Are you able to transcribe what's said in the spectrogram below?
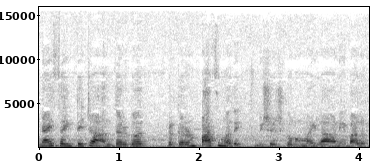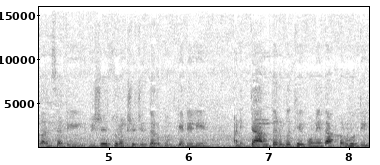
न्यायसंहितेच्या अंतर्गत प्रकरण पाच मध्ये विशेष करून महिला आणि बालकांसाठी विशेष सुरक्षेची तरतूद केलेली आहे आणि त्या अंतर्गत हे गुन्हे दाखल होतील.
